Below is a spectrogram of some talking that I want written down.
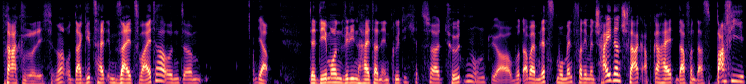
fragwürdig. Ne? Und da geht's halt im Salz weiter und ähm, ja, der Dämon will ihn halt dann endgültig jetzt halt töten und ja, wird aber im letzten Moment von dem entscheidenden Schlag abgehalten, davon, dass Buffy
